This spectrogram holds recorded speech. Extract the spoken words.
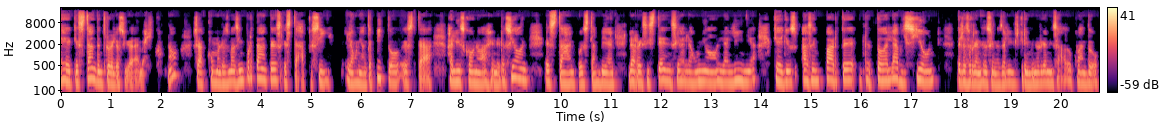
eh, que están dentro de la Ciudad de México, ¿no? O sea, como los más importantes está, pues sí, la Unión Tepito, está Jalisco Nueva Generación, están pues también la Resistencia, la Unión, la Línea, que ellos hacen parte de toda la visión de las organizaciones del crimen organizado cuando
